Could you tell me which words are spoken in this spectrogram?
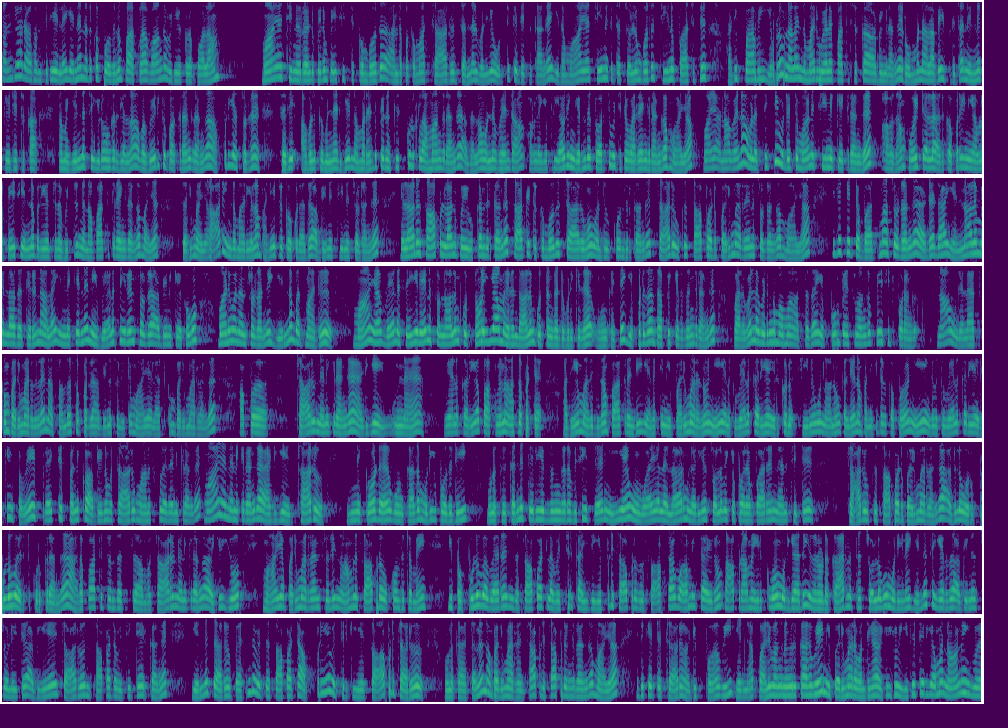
சந்தியா ராகம் சீரியலில் என்ன நடக்க போகுதுன்னு பார்க்கலாம். வாங்க வீடியோக்குள்ளே போகலாம் மாயா சீனு ரெண்டு பேரும் பேசிகிட்டு இருக்கும்போது அந்த பக்கமாக சாரு ஜன்னல் வழியை ஒட்டு கேட்டுட்டு இருக்காங்க இதை மாயா சீனு கிட்ட சொல்லும்போது சீனு பார்த்துட்டு அடிப்பாவி எவ்வளோ நாளாக இந்த மாதிரி வேலையை பார்த்துட்டு இருக்கா அப்படிங்கிறாங்க. ரொம்ப நாளாகவே இப்படி தான் நின்று கேட்டுட்டு இருக்கா நம்ம என்ன செய்கிறோங்கிறதெல்லாம் அவள் வேடிக்கை பார்க்குறாங்கிறாங்க. அப்படியா சொல்கிறேன் சரி அவளுக்கு முன்னாடியே நம்ம ரெண்டு பேரும் கிஸ் கொடுக்கலாமாங்கிறாங்க. அதெல்லாம் ஒன்றும் வேண்டாம். அவளை எப்படியாவது இங்கேருந்து துரத்தி விட்டுட்டு வரேங்கிறாங்க மாயா. மாயா நான் வேணா அவளை திட்டி விட்டுட்டுமான்னு சீனு கேட்குறாங்க அவள் தான் போயிட்டல அதுக்கப்புறம் நீ அவளை பேசி என்ன பிரயோஜனம்? விட்டுருங்க நான் பார்த்துக்கிறேங்கிறாங்க மாயா. சரி மாயா யார் இந்த மாதிரியெல்லாம் பண்ணிட்டு இருக்கக்கூடாது அப்படின்னு சீனு சொல்கிறாங்க எல்லாரும் சாப்பிட்லான்னு போய் உட்காந்துருக்காங்க சாப்பிட்டுட்டு இருக்கும்போது சாருவும் வந்து உட்காந்துருக்காங்க சாருவுக்கு சாப்பாடு பரிமாறுறேன்னு சொல்கிறாங்க மாயா. இதை கேட்ட பத்மா சொல்கிறாங்க அடடா என்னாலும் இல்லாத திருநாள? இன்னைக்கு என்ன நீ வேலை செய்கிறேன்னு சொல்கிற அப்படின்னு கேட்கவும் மணிவண்ணன் சொல்கிறாங்க என்ன பத்மா இது? மாயா வேலை செய்கிறேன்னு சொன்னாலும் குத்தம் செய்யாமல் இருந்தாலும் குத்தம் கண்டுபிடிக்கிற. உங்ககிட்ட எப்படி தான் தப்பிக்கிறதுங்கிறாங்க. பரவாயில்ல விடுங்க மாமா அத்தை தான் எப்பவும் பேசுவாங்க பேசிட்டு போகிறாங்க நான் உங்கள் எல்லாத்துக்கும் பரிமாறுறதில்ல நான் சந்தோஷப்படுறேன் அப்படின்னு சொல்லிட்டு மாயா எல்லாத்துக்கும் பரிமாறுறாங்க. அப்போ சாரு நினைக்கிறாங்க அடியே உன்னை வேலைக்காரியாக பார்க்கணுன்னு ஆசைப்பட்டேன். அதே மாதிரி தான் பார்க்குறேன்டி. எனக்கு நீ பரிமாறணும். நீ எனக்கு வேலைக்காரியாக இருக்கணும். சீனுவும் நானும் கல்யாணம் பண்ணிக்கிட்டதுக்கப்புறம் நீ எங்களுக்கு வேலைக்காரியாக இருக்கு. இப்போவே ப்ராக்டிஸ் பண்ணிக்கோ அப்படின்னு சாரு மனசுக்குள்ளே நினைக்கிறாங்க. மாயா நினைக்கிறாங்க அடியே சாரு இன்னைக்கோட உன் கதை முடிய போகுதுடி. உனக்கு கண்ணு தெரியுதுங்கிற விஷயத்த நீயே உன் வாயால் எல்லாரும் முன்னாடியும் சொல்ல வைக்க போகிறேன் பாருன்னு நினச்சிட்டு சாருவுக்கு சாப்பாடு பரிமாறுறாங்க. அதில் ஒரு புழுவை எடுத்து கொடுக்குறாங்க. அதை பார்த்துட்டு இருந்த சா- சாரு நினைக்கிறாங்க ஐயோ மாயா பரிமாறுறான்னு சொல்லி நாமளும் சாப்பிட உட்காந்துட்டோமே இப்போ புழுவை வேற இந்த சாப்பாட்டில் வச்சிருக்கா. இது எப்படி சாப்பிட்றது? சாப்பிட்டா வாமிட் ஆயிடும். சாப்பிடாம இருக்கவும் முடியாது. இதனோட காரணத்தை சொல்லவும் முடியல. என்ன செய்யறது? அப்படின்னு சொல்லிட்டு அப்படியே சாரு அந்த சாப்பாட்டை வச்சுட்டே இருக்காங்க. என்ன சாரு? பிசந்து வச்ச சாப்பாட்டை அப்படியே வச்சிருக்கியே. சாப்பிடு சாரு. உனக்காகத்தானே நான் பரிமாறுறேன். சாப்பிடு சாப்பிடுங்கிறாங்க மாயா. இது கேட்ட சாரு அடி பாவி என்ன பழி வாங்கினவருக்காகவே நீ பரிமாற வந்தியா? ஐயோ இது தெரியாமல் நானும் இவ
